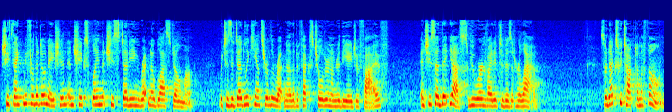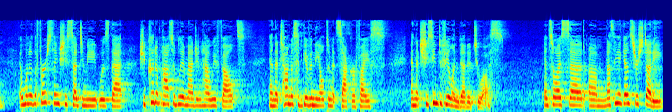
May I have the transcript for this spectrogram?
She thanked me for the donation and she explained that she's studying retinoblastoma, which is a deadly cancer of the retina that affects children under the age of five. And she said that yes, we were invited to visit her lab. So next we talked on the phone. And one of the first things she said to me was that she couldn't possibly imagine how we felt, and that Thomas had given the ultimate sacrifice, and that she seemed to feel indebted to us. And so I said, um, Nothing against your study,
